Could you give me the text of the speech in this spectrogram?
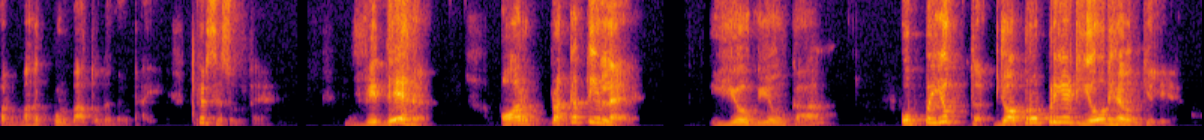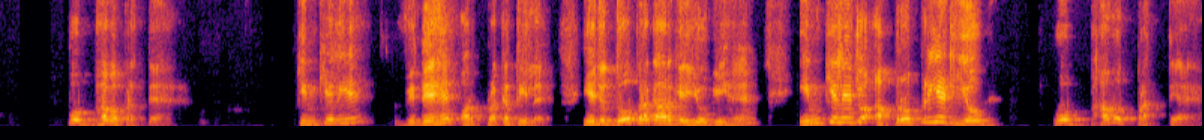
और महत्वपूर्ण बात उन्होंने उठाई। फिर से सुनते हैं। विदेह और प्रकृति लय योगियों का उपयुक्त, जो अप्रोप्रिएट योग है उनके लिए, वो भव प्रत्यय है। किनके लिए? विदेह और प्रकृति लय। ये जो दो प्रकार के योगी हैं, इनके लिए जो अप्रोप्रिएट योग है वो भव प्रत्यय है।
